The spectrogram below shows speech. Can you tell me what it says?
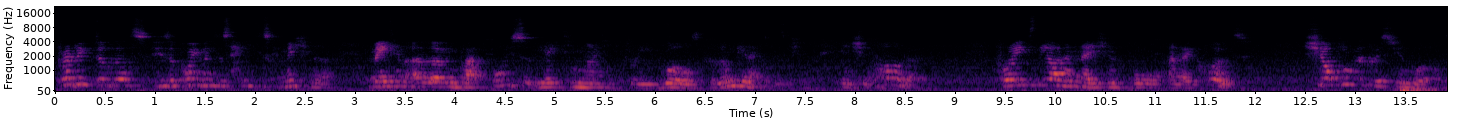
Frederick Douglass, whose appointment as Haiti's commissioner made him a lone black voice at the 1893 World's Columbian Exposition in Chicago, praised the island nation for, and I quote, shocking the Christian world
